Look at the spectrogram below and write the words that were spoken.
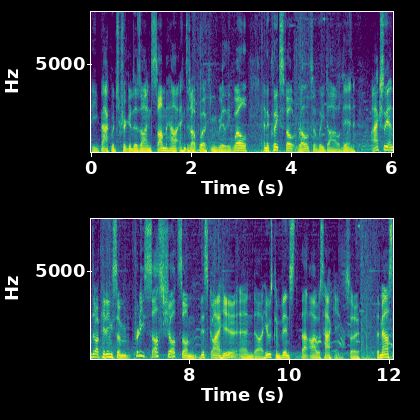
The backwards trigger design somehow ended up working really well, and the clicks felt relatively dialed in. I actually ended up hitting some pretty sus shots on this guy here, and uh, he was convinced that I was hacking, so the mouse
